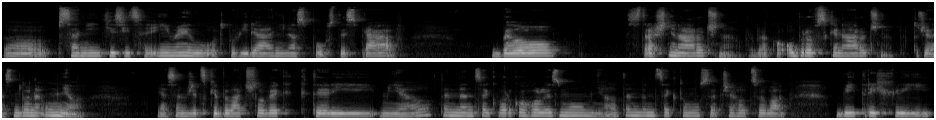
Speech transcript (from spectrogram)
uh, psaní tisíce e-mailů, odpovídání na spousty zpráv, bylo strašně náročné, opravdu jako obrovsky náročné, protože já jsem to neuměla. Já jsem vždycky byla člověk, který měl tendence k workoholismu, měl tendence k tomu se přehlcovat, být rychlý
